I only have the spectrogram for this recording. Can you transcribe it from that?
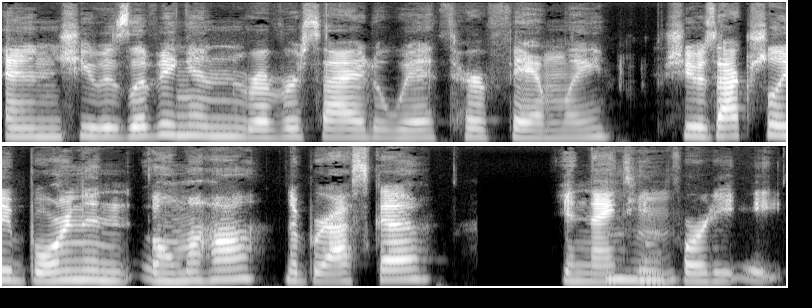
and she was living in Riverside with her family. She was actually born in Omaha, Nebraska in 1948.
